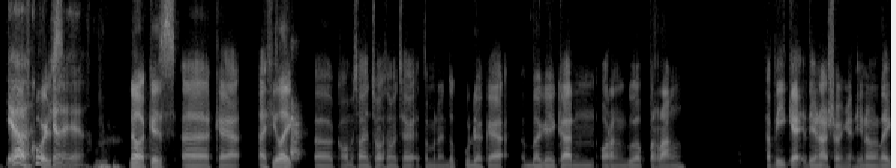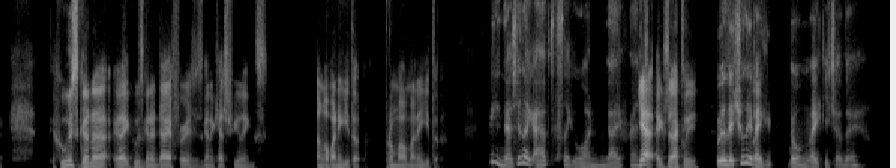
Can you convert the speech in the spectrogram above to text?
yeah, Yeah, of course. Yeah, yeah. No, cause uh, kayak I feel like uh, kalau misalnya cowok sama cewek temenan tuh udah kayak bagaikan orang dua perang, tapi kayak they're not showing it, you know, like who's gonna like who's gonna die first is gonna catch feelings. Anggapannya gitu, perumpamannya gitu. Tapi enggak sih, like I have this like one guy friend. Yeah, exactly. We literally Like- like, don't like each other.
